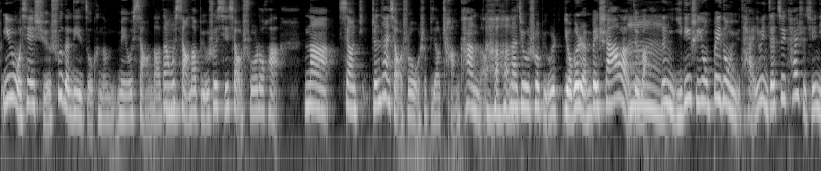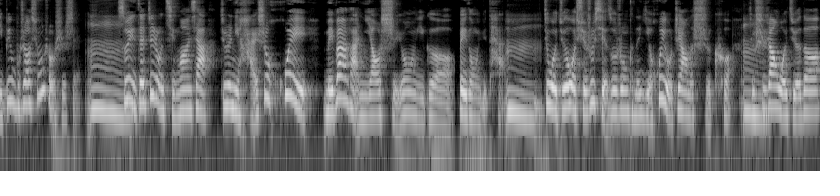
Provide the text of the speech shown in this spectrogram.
因为我现在学术的例子我可能没有想到，但我嗯。想到，比如说写小说的话，那像侦探小说我是比较常看的，那就是说，比如有个人被杀了，对吧？嗯那你一定是用被动语态，因为你在最开始其实你并不知道凶手是谁，嗯，所以在这种情况下，就是你还是会没办法，你要使用一个被动语态。嗯就我觉得我学术写作中可能也会有这样的时刻，嗯就是让我觉得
